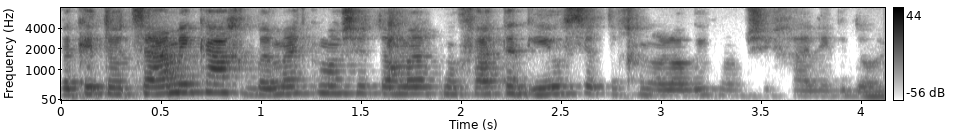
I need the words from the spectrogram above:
וכתוצאה מכך באמת כמו שאתה אומר תנופת הגיוס הטכנולוגית ממשיכה לגדול.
